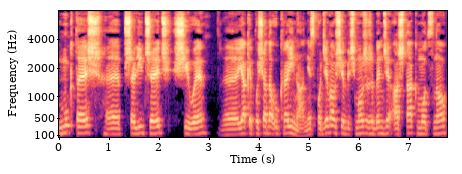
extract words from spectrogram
mógł też e, przeliczyć siły, e, jakie posiada Ukraina. Nie spodziewał się być może, że będzie aż tak mocno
